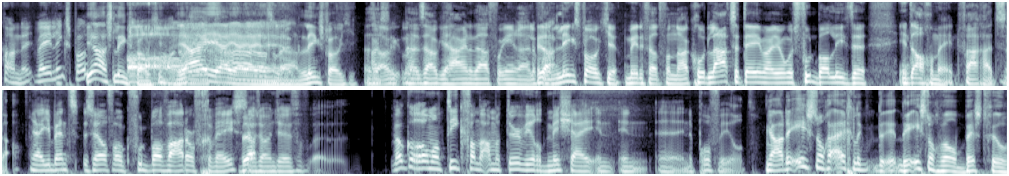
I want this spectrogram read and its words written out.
Oh nee, ben je linkspoot? Ja, is linkspootje. Oh, ja, ja, ja, ja, Ah, dat ja, is ja, leuk. linkspootje. Daar zou, ik, daar zou ik je haar inderdaad voor inruilen. Voor Ja. een linkspootje middenveld van NAC. Goed, laatste thema jongens. Voetballiefde in het algemeen. Vraag uit de zaal. Ja, je bent zelf ook voetbalvader of geweest. Ja. Zoontje eh, welke romantiek van de amateurwereld mis jij in, in, eh, in de profwereld? Ja, er is nog eigenlijk er, er is nog wel best veel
